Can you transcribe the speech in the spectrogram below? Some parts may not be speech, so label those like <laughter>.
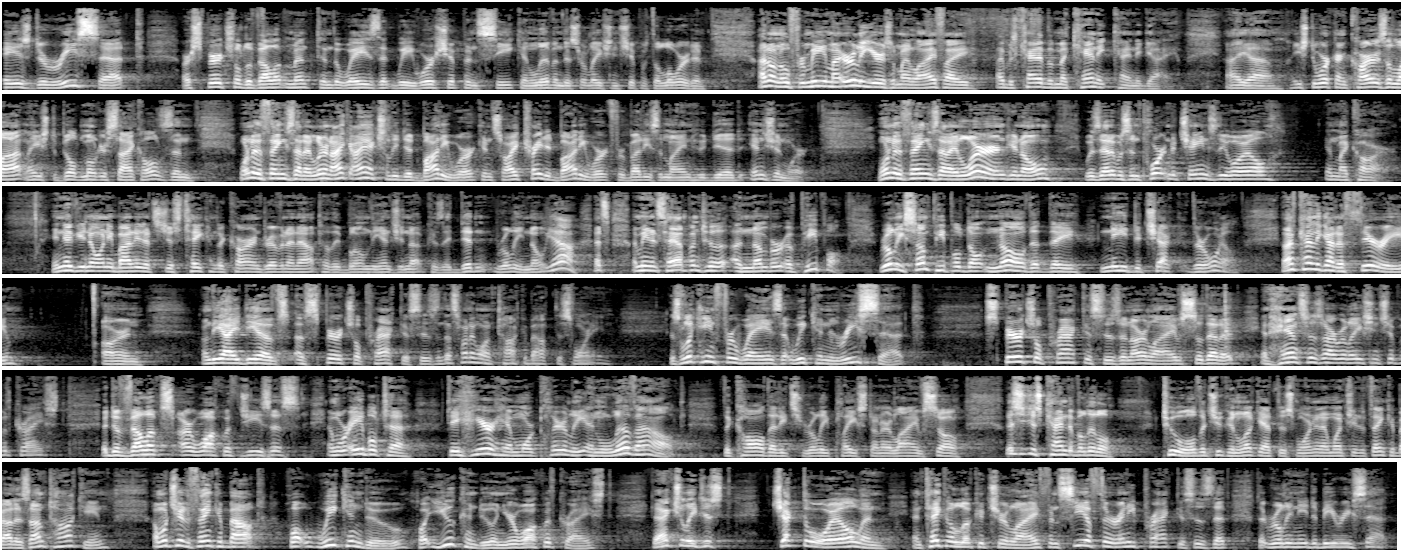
ways to reset our spiritual development and the ways that we worship and seek and live in this relationship with the Lord. And I don't know, for me, in my early years of my life, I, I was kind of a mechanic kind of guy. I, uh, I used to work on cars a lot and I used to build motorcycles. And one of the things that I learned, I, I actually did body work, and so I traded body work for buddies of mine who did engine work. One of the things that I learned, you know, was that it was important to change the oil in my car. Any of you know anybody that's just taken their car and driven it out till they've blown the engine up because they didn't really know? Yeah, that's, I mean, it's happened to a number of people. Really, some people don't know that they need to check their oil. And I've kind of got a theory on, on the idea of, of spiritual practices, and that's what I want to talk about this morning, is looking for ways that we can reset spiritual practices in our lives so that it enhances our relationship with Christ, it develops our walk with Jesus, and we're able to, to hear Him more clearly and live out the call that He's really placed on our lives. So, this is just kind of a little tool that you can look at this morning. I want you to think about as I'm talking. I want you to think about what we can do, what you can do in your walk with Christ, to actually just check the oil and, and take a look at your life and see if there are any practices that, that really need to be reset.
